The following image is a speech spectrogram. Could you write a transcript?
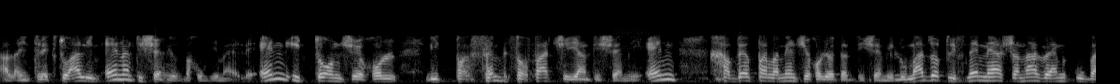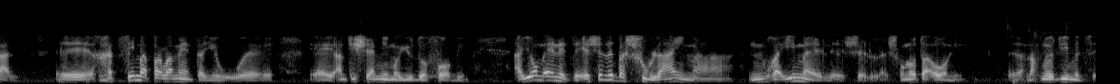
על האינטלקטואלים, אין אנטישמיות בחוגים האלה. אין עיתון שיכול להתפרסם בצרפת שיהיה אנטישמי. אין חבר פרלמנט שיכול להיות אנטישמי. לעומת זאת, לפני מאה שנה זה היה מקובל. אה, חצי מהפרלמנט היו אה, אנטישמים או יודופובים. היום אין את זה. יש את זה בשוליים הנוראים האלה של שכונות העוני. אה, אנחנו יודעים את זה.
